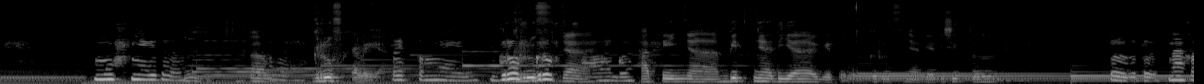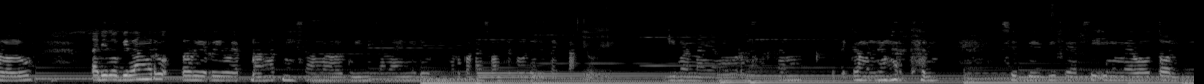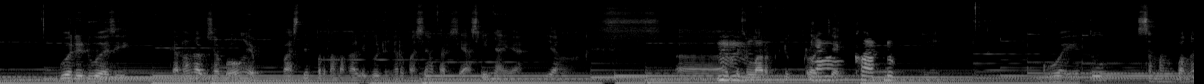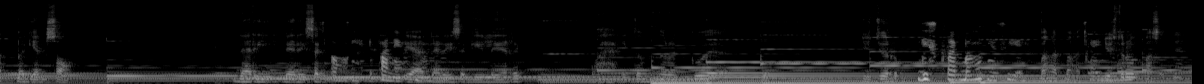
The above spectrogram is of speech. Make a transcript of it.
move-nya gitu loh. Hmm, apa ya? groove kali ya? Ritmenya gitu. Groove groove. Groove-nya. salah gue hatinya beatnya dia gitu loh. Groove-nya dia di situ gitu. betul betul. Nah kalau lu tadi lo bilang lu re- relate banget nih sama lagu ini karena ini udah merupakan soundtrack lo dari TK Yoi. gimana yang lo rasakan ketika mendengarkan Sweet Baby versi ini Melotone gue ada dua sih. Karena nggak bisa bohong ya pasti pertama kali gue denger pasti yang versi aslinya ya yang uh, The Mm-mm. Clark Duke Project. Yang Clark Duke. Hmm. gue itu senang banget bagian song. Dari dari segi oh depan ya, ya Hmm. dari segi lirik. Wah itu menurut gue jujur describe banget gak sih ya? Banget banget. Kayak justru maksudnya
